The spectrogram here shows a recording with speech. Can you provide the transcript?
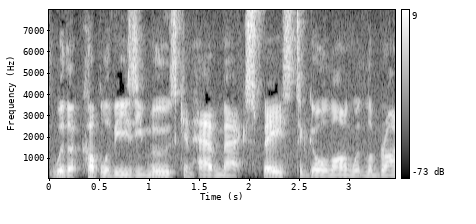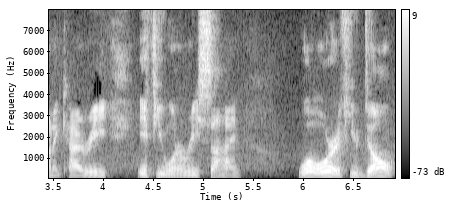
with a couple of easy moves, can have max space to go along with LeBron and Kyrie if you want to re-sign. Well, or if you don't,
